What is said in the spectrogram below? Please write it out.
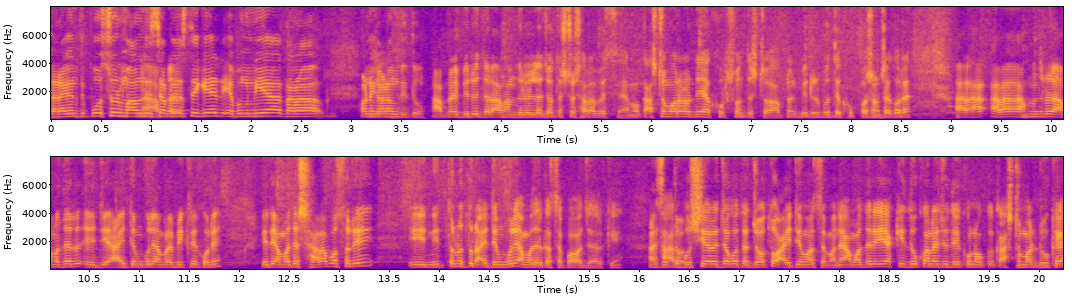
তারা কিন্তু প্রচুর মাল নিচ্ছে আপনার কাছ থেকে এবং নিয়ে তারা অনেক আনন্দিত। আপনার ভিডিও দ্বারা আলহামদুলিল্লাহ যথেষ্ট সারা পেয়েছে এবং কাস্টমারও নিয়ে খুব সন্তুষ্ট। আপনার ভিডিওর প্রতি খুব প্রশংসা করে। আর আর আলহামদুলিল্লাহ আমাদের এই যে আইটেমগুলি আমরা বিক্রি করি এটি আমাদের সারা বছরে এই নিত্য নতুন আইটেমগুলি আমাদের কাছে পাওয়া যায় আর কি। আর তো- হুঁশিয়ারের জগতে যত আইটেম আছে মানে আমাদের এই একই দোকানে যদি কোনো কাস্টমার ঢুকে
